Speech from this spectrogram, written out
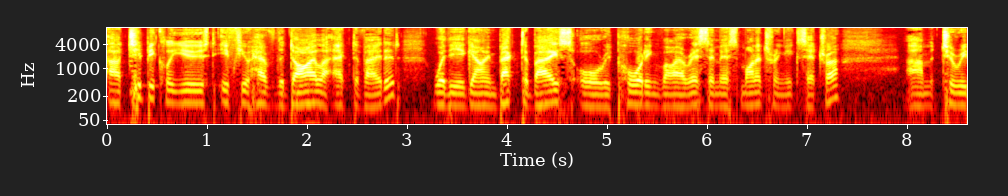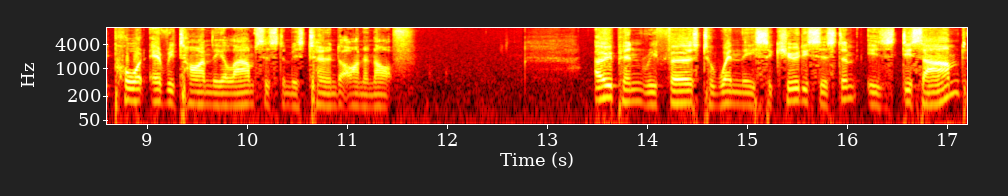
are typically used if you have the dialer activated, whether you're going back to base or reporting via SMS monitoring, etc um, to report every time the alarm system is turned on and off. Open refers to when the security system is disarmed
